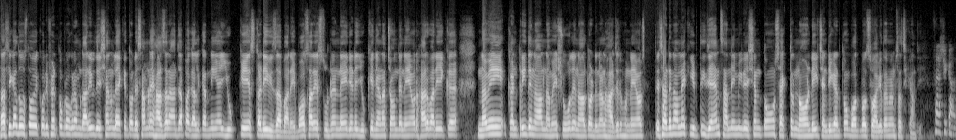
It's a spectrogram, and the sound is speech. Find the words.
ਸਤਿ ਸ਼੍ਰੀ ਅਕਾਲ ਦੋਸਤੋ, ਇੱਕ ਵਾਰੀ ਫਿਰ ਤੋਂ ਪ੍ਰੋਗਰਾਮ ਉਡਾਰੀ ਵਿਦੇਸ਼ਾਂ ਨੂੰ ਲੈ ਕੇ ਤੁਹਾਡੇ ਸਾਹਮਣੇ ਹਾਜ਼ਰ ਹਾਂ। ਅੱਜ ਆਪਾਂ ਗੱਲ ਕਰਨੀ ਹੈ ਯੂਕੇ ਸਟੱਡੀ ਵੀਜ਼ਾ ਬਾਰੇ। ਬਹੁਤ ਸਾਰੇ ਸਟੂਡੈਂਟ ਨੇ ਜਿਹੜੇ ਯੂਕੇ ਜਾਣਾ ਚਾਹੁੰਦੇ ਨੇ ਔਰ ਹਰ ਵਾਰੀ ਇੱਕ ਨਵੇਂ ਕੰਟਰੀ ਦੇ ਨਾਲ, ਨਵੇਂ ਸ਼ੋਅ ਦੇ ਨਾਲ ਤੁਹਾਡੇ ਨਾਲ ਹਾਜ਼ਰ ਹੁੰਨੇ ਆ ਔਰ ਤੇ ਸਾਡੇ ਨਾਲ ਨੇ ਕੀਰਤੀ ਜੈਨ, ਸਨ ਇਮੀਗ੍ਰੇਸ਼ਨ ਤੋਂ ਸੈਕਟਰ 9D ਚੰਡੀਗੜ੍ਹ ਤੋਂ। ਬਹੁਤ-ਬਹੁਤ ਸਵਾਗਤ ਹੈ ਮੈਮ, ਸਤਿ ਸ਼੍ਰੀ ਅਕਾਲ ਜੀ। ਸਤਿ ਸ਼੍ਰੀ ਅਕਾਲ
